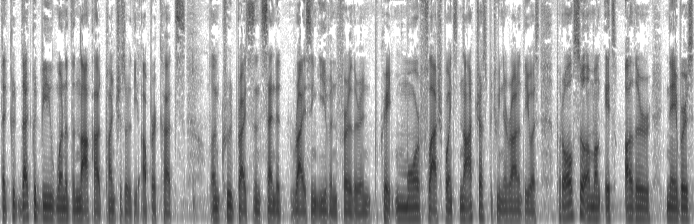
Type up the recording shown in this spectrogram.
that could that could be one of the knockout punches or the uppercuts on crude prices and send it rising even further and create more flashpoints, not just between Iran and the U.S., but also among its other neighbors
